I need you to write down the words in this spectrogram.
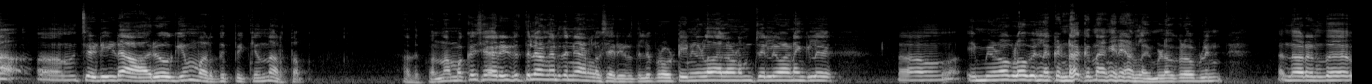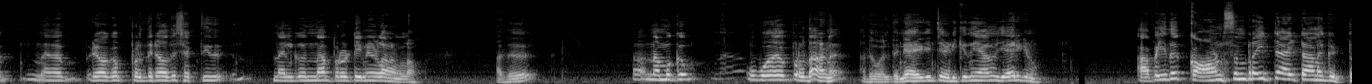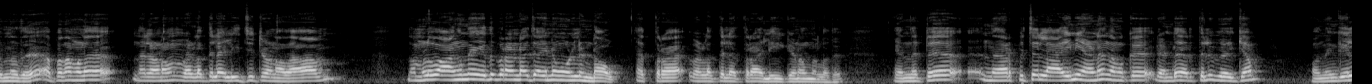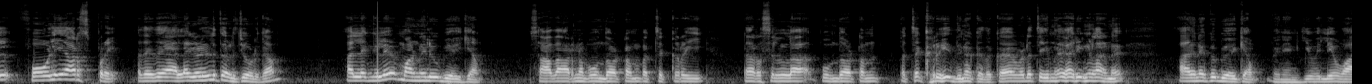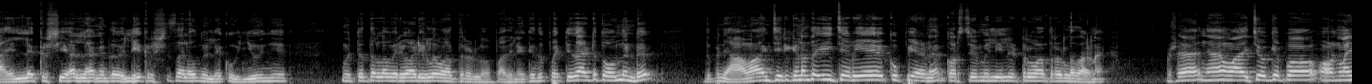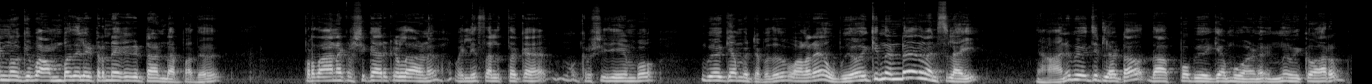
ചെടിയുടെ ആരോഗ്യം വർദ്ധിപ്പിക്കും എന്നർത്ഥം അതിപ്പം നമുക്ക് ശരീരത്തിൽ അങ്ങനെ തന്നെയാണല്ലോ. ശരീരത്തിൽ പ്രോട്ടീനുകൾ നല്ലോണം ചെല്ലുവാണെങ്കിൽ ഇമ്മ്യൂണോഗ്ലോബിലിനൊക്കെ ഉണ്ടാക്കുന്ന അങ്ങനെയാണല്ലോ. ഇമ്മ്യൂണോഗ്ലോബിലിൻ എന്ന് പറയുന്നത് രോഗപ്രതിരോധ ശക്തി നൽകുന്ന പ്രോട്ടീനുകളാണല്ലോ. അത് നമുക്ക് ഉപയോഗപ്രദമാണ്. അതുപോലെ തന്നെ ആയിരിക്കും ചെടിക്കുന്ന ഞാൻ വിചാരിക്കണം അപ്പോൾ ഇത് കോൺസെൻട്രേറ്റ് ആയിട്ടാണ് കിട്ടുന്നത്. അപ്പോൾ നമ്മൾ നല്ലോണം വെള്ളത്തിൽ അലിയിച്ചിട്ട് വേണം. അതാ നമ്മൾ വാങ്ങുന്ന ഏത് ബ്രാൻഡാ വെച്ചാൽ അതിന്റെ മുകളിൽ ഉണ്ടാവും എത്ര വെള്ളത്തിൽ എത്ര അലിയിക്കണം എന്നുള്ളത്. എന്നിട്ട് നേർപ്പിച്ച ലായനിയാണ് നമുക്ക് രണ്ട് തരത്തിൽ ഉപയോഗിക്കാം. ഒന്നെങ്കിൽ ഫോളിയാർ സ്പ്രേ അതായത് ഇലകളിൽ തെളിച്ചു കൊടുക്കാം. അല്ലെങ്കിൽ മണ്ണിൽ ഉപയോഗിക്കാം. സാധാരണ പൂന്തോട്ടം പച്ചക്കറി ടെറസിലുള്ള പൂന്തോട്ടം പച്ചക്കറി ഇതിനൊക്കെ ഇതൊക്കെ ഇവിടെ ചെയ്യുന്ന കാര്യങ്ങളാണ്. അതിനൊക്കെ ഉപയോഗിക്കാം. പിന്നെ എനിക്ക് വലിയ വയലിലെ കൃഷിയല്ല അങ്ങനത്തെ വലിയ കൃഷി സ്ഥലമൊന്നുമില്ല. കുഞ്ഞു കുഞ്ഞ് മുറ്റത്തുള്ള പരിപാടികൾ മാത്രമേ ഉള്ളൂ. അപ്പോൾ അതിനൊക്കെ ഇത് പറ്റിയതായിട്ട് തോന്നുന്നുണ്ട്. ഇതിപ്പോൾ ഞാൻ വാങ്ങിച്ചിരിക്കുന്നത് ഈ ചെറിയ കുപ്പിയാണ്. കുറച്ച് മില്ലി ലിറ്റർ മാത്രമുള്ളതാണ് പക്ഷേ ഞാൻ വായിച്ചു നോക്കിയപ്പോൾ ഓൺലൈൻ നോക്കിയപ്പോൾ അമ്പത് ലിറ്ററിന്റെയൊക്കെ കിട്ടാണ്ട് അപ്പോൾ അത് പ്രധാന കൃഷിക്കാർക്കുള്ളതാണ്. വലിയ സ്ഥലത്തൊക്കെ കൃഷി ചെയ്യുമ്പോൾ ഉപയോഗിക്കാൻ പറ്റും. അപ്പോൾ ഇത് വളരെ ഉപയോഗിക്കുന്നുണ്ട് എന്ന് മനസ്സിലായി. ഞാൻ ഉപയോഗിച്ചിട്ടില്ല കേട്ടോ. ദാ അപ്പോൾ ഉപയോഗിക്കാൻ പോവാണ്. ഇന്ന് മിക്കവാറും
